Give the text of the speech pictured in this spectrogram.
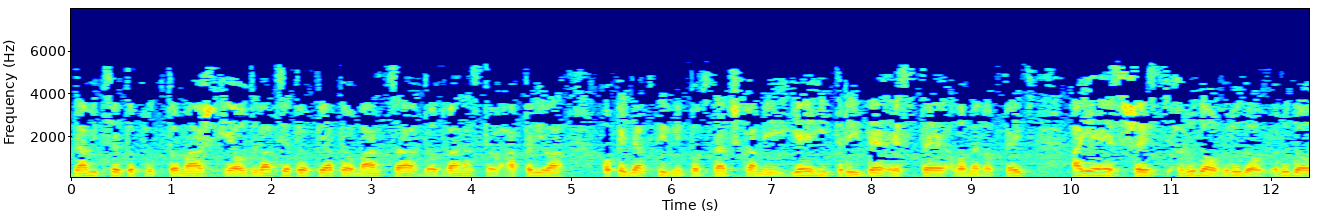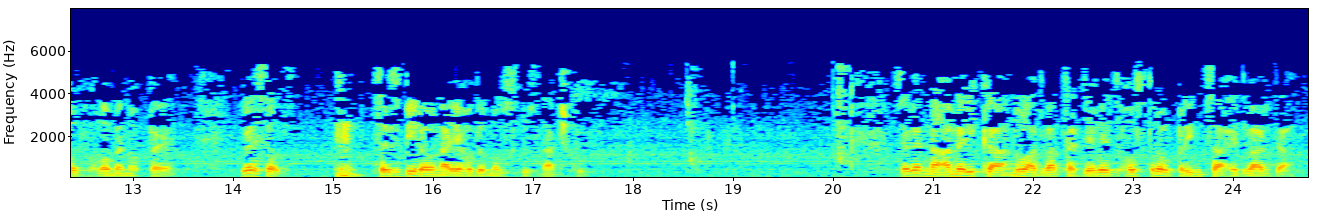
David Svetopluk Tomáš je od 25. marca do 12. apríla opäť aktívny pod značkami JI3 DST lomeno 5 a JS6 Rudolf Rudolf Rudolf lomeno P. Vesel cez na jeho domovskú značku. Severná Amerika 029 Ostrov princa Edvarda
